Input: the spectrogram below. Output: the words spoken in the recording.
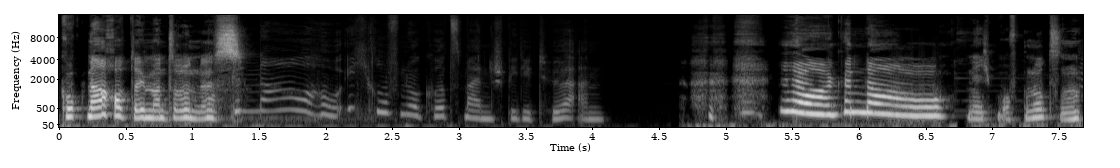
Guck nach, ob da jemand drin ist. Genau, ich rufe nur kurz meinen Spediteur an. Ja, genau. Nee, ich muss benutzen.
